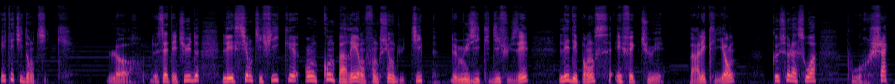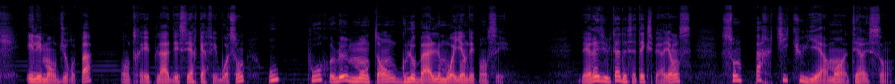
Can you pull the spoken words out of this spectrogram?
étaient identiques. Lors de cette étude, les scientifiques ont comparé en fonction du type de musique diffusée les dépenses effectuées par les clients, que cela soit pour chaque élément du repas, entrée, plat, dessert, café, boisson, ou pour le montant global moyen dépensé. Les résultats de cette expérience sont particulièrement intéressants.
